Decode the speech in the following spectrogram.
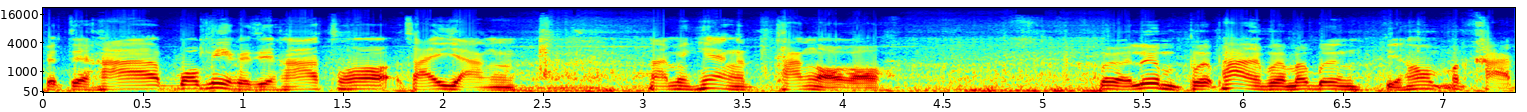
ก็จะหาบ่มีก็จะหาท่อสายยางน้ำแห้งทางออกเอาเปิดเริ่มเปิดผ้าให้เปิดมาเบิ่งสิเฮามันขาด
